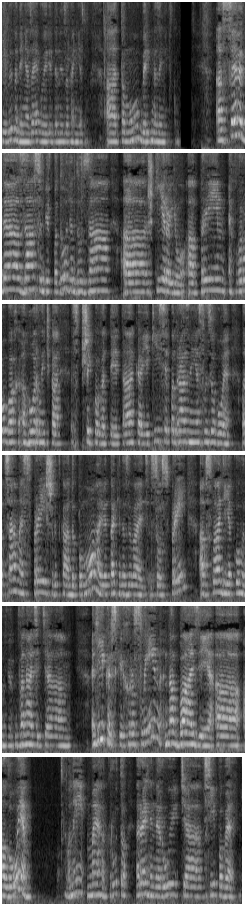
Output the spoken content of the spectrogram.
і виведення зайвої рідини з організму. Тому беріть на замітку. Серед е, засобів по догляду за е, шкірою при хворобах горличка спшикувати, так, е, якісь подразнення слизової. От саме спрей швидка допомога, він так і називається сос-спрей, а в складі якого 12 е, лікарських рослин на базі алоє. Вони мега круто регенерують е, всі поверхні,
